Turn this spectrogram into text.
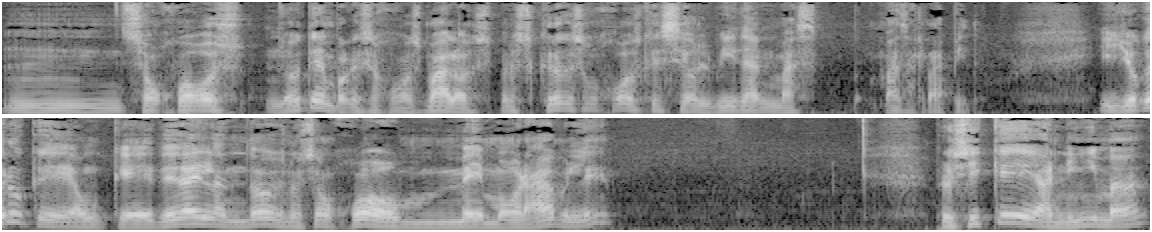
mm, son juegos, no tienen por qué ser juegos malos, pero creo que son juegos que se olvidan más, más rápido. Y yo creo que aunque Dead Island 2 no sea un juego memorable, pero sí que anima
